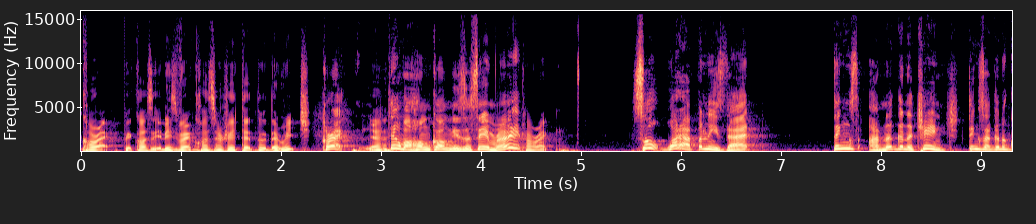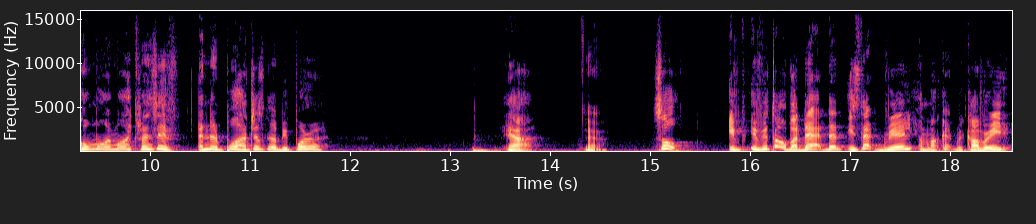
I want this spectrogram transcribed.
Correct. Because it is very concentrated to the rich. Correct. Yeah. Think about Hong Kong. It's the same, right? Correct. So what happened is that things are not gonna change. Things are gonna go more and more expensive, and then the poor are just gonna be poorer. Yeah. Yeah. So if, if you talk about that, then is that really a market recovery?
